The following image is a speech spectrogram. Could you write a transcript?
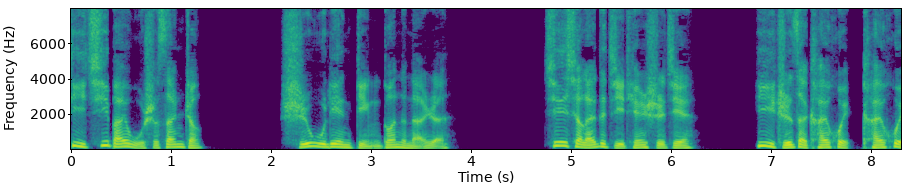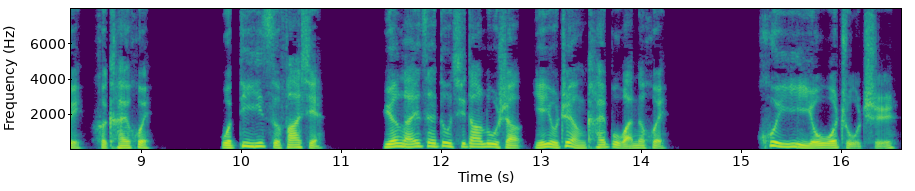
第七百五十三章，食物链顶端的男人。接下来的几天时间，一直在开会、开会和开会。我第一次发现，原来在斗气大陆上也有这样开不完的会。会议由我主持，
